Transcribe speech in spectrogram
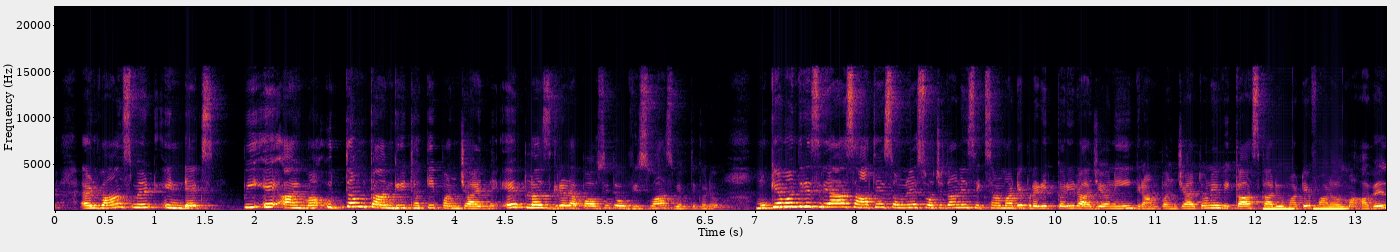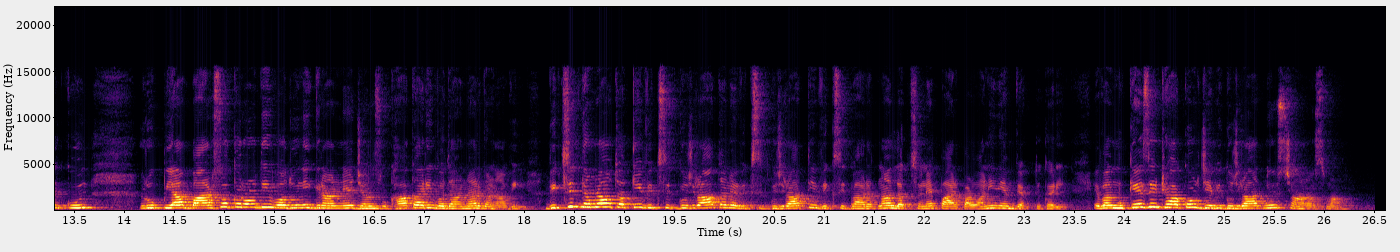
એડવાન્સમેન્ટ ઇન્ડેક્સ પીએઆઈમાં ઉત્તમ કામગીરી થકી પંચાયતને એ પ્લસ ગ્રેડ અપાવશે તેવો વિશ્વાસ વ્યક્ત કર્યો. મુખ્યમંત્રી શ્રી આ સાથે સૌને સ્વચ્છતા અને શિક્ષણ માટે પ્રેરિત કરી રાજ્યની ગ્રામ પંચાયતોને વિકાસ કાર્યો માટે ફાળવવામાં આવેલ કુલ રૂપિયા બારસો કરોડથી વધુની ગ્રાન્ટને જનસુખાકારી વધારનાર ગણાવી. વિકસિત ગામડાઓ થકી વિકસિત ગુજરાત અને વિકસિત ગુજરાતથી વિકસિત ભારતના લક્ષ્યને પાર પાડવાની નેમ વ્યક્ત કરી. એવા મુકેશજી ઠાકોર જેવી ગુજરાત ન્યૂઝ, ચાણસમાં.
